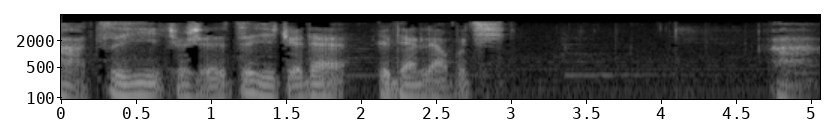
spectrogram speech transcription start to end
啊，自意就是自己觉得有点了不起，啊，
